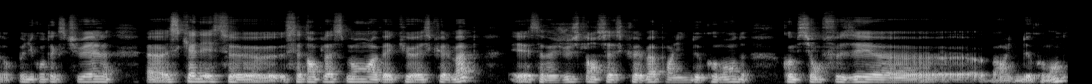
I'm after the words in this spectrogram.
donc menu contextuel, scanner ce, cet emplacement avec SQL Map et ça va juste lancer SQL Map en ligne de commande comme si on faisait bah, en ligne de commande.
